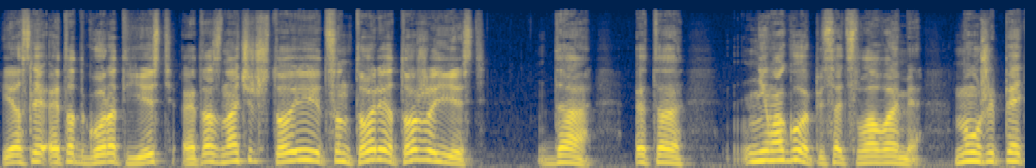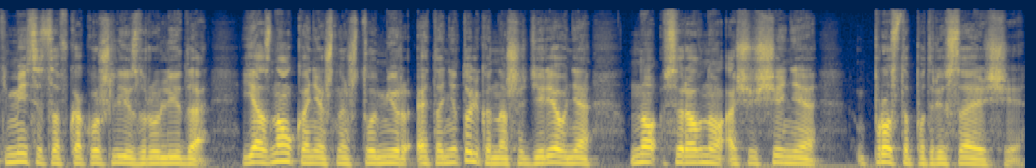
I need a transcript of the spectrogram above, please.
Если этот город есть, это значит, что и Центория тоже есть. Да, это... Не могу описать словами. Мы уже пять месяцев как ушли из Рулида. Я знал, конечно, что мир — это не только наша деревня, но все равно ощущения просто потрясающие.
